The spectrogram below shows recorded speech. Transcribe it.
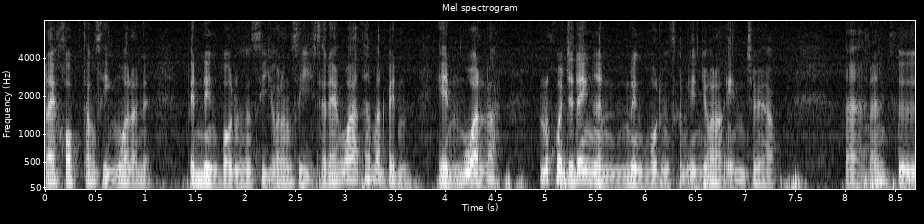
ได้ครบทั้งสี่งวดแล้วเนี่ยเป็นหนึ่งบวกหนึ่งส่วนสี่ยกกำลังสี่แสดงว่าถ้ามันเป็น n งวดล่ะมันควรจะได้เงินหนึ่งบวกหนึ่งส่วน n ยกกำลัง n ใช่ไหมครับอ่านั่นคือ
